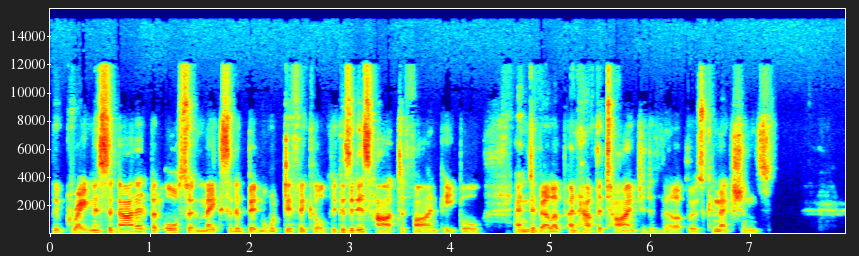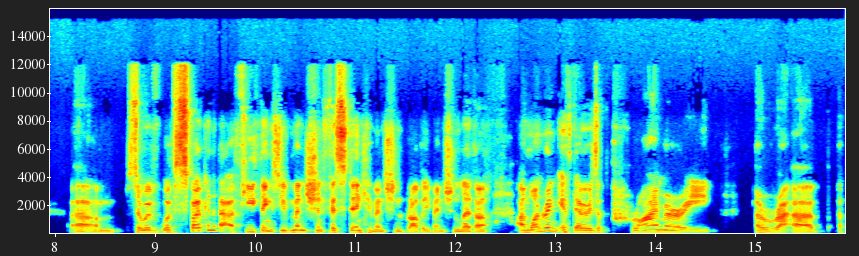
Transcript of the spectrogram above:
the greatness about it, but also it makes it a bit more difficult because it is hard to find people and develop and have the time to develop those connections. Um, so we've we've spoken about a few things. You've mentioned fisting, you mentioned rubber, you mentioned leather. I'm wondering if there is a primary a, uh, a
